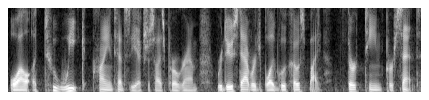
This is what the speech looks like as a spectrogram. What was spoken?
while a two week high intensity exercise program reduced average blood glucose by 13%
